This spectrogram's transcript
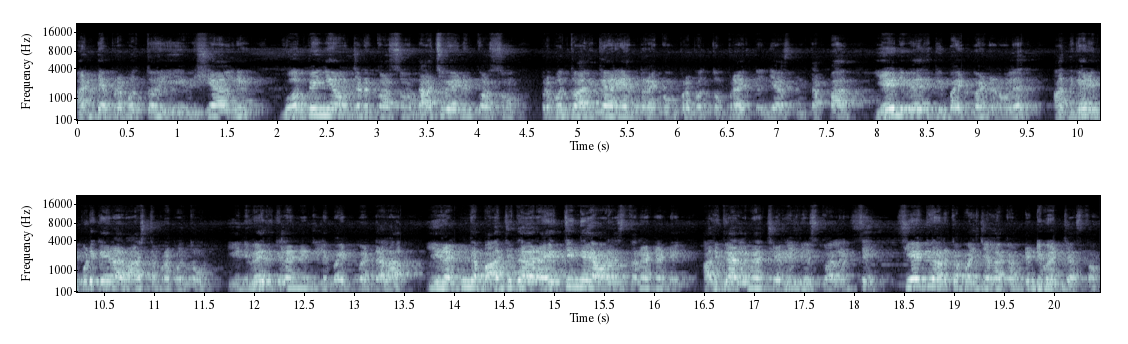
అంటే ప్రభుత్వం ఈ విషయాల్ని గోప్యంగా ఉంచడం కోసం దాచివేయడం కోసం ప్రభుత్వ అధికారి యంత్రాంగం ప్రభుత్వం ప్రయత్నం చేస్తుంది తప్ప ఏ నివేదిక బయటపెట్టడం లేదు. అందుకని ఇప్పటికైనా రాష్ట్ర ప్రభుత్వం ఈ నివేదికలన్నింటినీ బయటపెట్టాలా? ఈ రకంగా బాధ్యత రహిత్యంగా వ్యవహరిస్తున్నటువంటి అధికారుల మీద చర్యలు తీసుకోవాలనేసి సిఐటి అనకాపల్లి జిల్లా కమిటీ డిమాండ్ చేస్తాం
